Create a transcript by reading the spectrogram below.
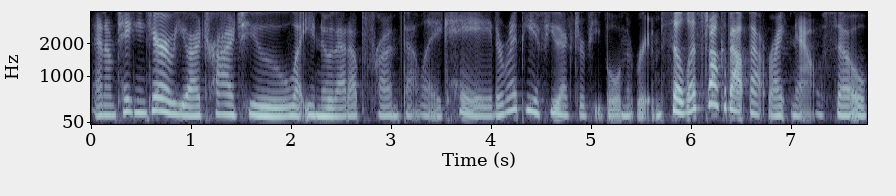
and I'm taking care of you, I try to let you know that up front that, like, hey, there might be a few extra people in the room. So let's talk about that right now. So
